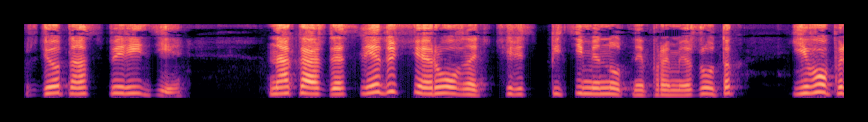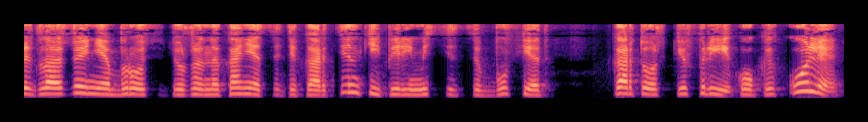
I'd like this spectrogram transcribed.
ждет нас впереди. На каждое следующее, ровно через пятиминутный промежуток, его предложение бросить уже наконец эти картинки и переместиться в буфет картошки фри, кока-коле,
